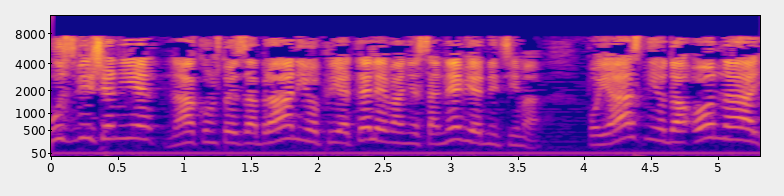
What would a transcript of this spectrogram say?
Uzvišen je, nakon što je zabranio prijateljevanje sa nevjernicima, pojasnio da onaj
